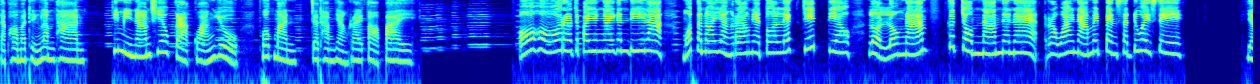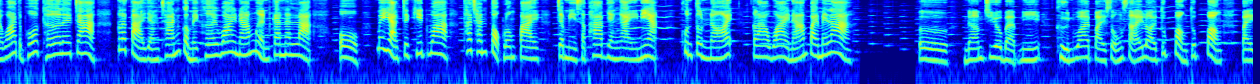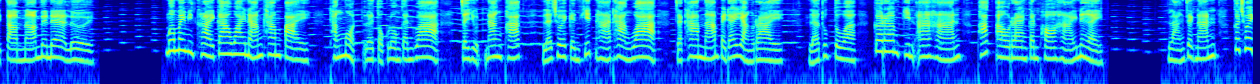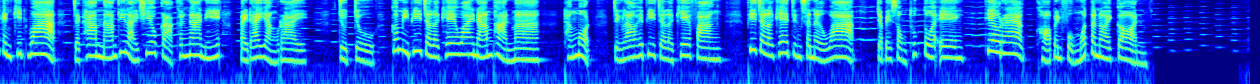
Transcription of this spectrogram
แต่พอมาถึงลำธารที่มีน้ำเชี่ยวกรากขวางอยู่ พวกมันจะทำอย่างไรต่อไป โอ้โห เราจะไปยังไงกันดีล่ะ มดตะนอยอย่างเราเนี่ยตัวเล็กจิดเดียว หล่นลงน้ำก็จมน้ำแน่ๆ เราว่ายน้ำไม่เป็นซะด้วยสิ อย่าว่าแต่พวกเธอเลยจ้ากระต่ายอย่างฉันก็ไม่เคยว่ายน้ำเหมือนกันนั่นละ่ะ โอ้ ไม่อยากจะคิดว่าถ้าฉันตกลงไป จะมีสภาพยังไงเนี่ย คุณตุ่นน้อย กล้าว่ายน้ำไปไหมล่ะ เออ น้ำเชี่ยวแบบนี้ ขืนว่ายไปสงสัยลอยตุ๊บป่อง ตุ๊บป่อง ไปตามน้ำแน่ๆเลย เมื่อไม่มีใครกล้าว่ายน้ำข้ามไปทั้งหมดเลยตกลงกันว่า จะหยุดนั่งพัก และช่วยกันคิดหาทางว่า จะข้ามน้ำไปได้อย่างไร แล้วทุกตัวก็เริ่มกินอาหาร พักเอาแรงกันพอหายเหนื่อย หลังจากนั้นก็ช่วยกันคิดว่าจะข้ามน้ำที่ไหลเชี่ยวกรากข้างหน้านี้ไปได้อย่างไร จู่ๆก็มีพี่จระเข้ว่ายน้ำผ่านมา ทั้งหมดจึงเล่าให้พี่จระเข้ฟัง พี่จระเข้จึงเสนอว่า จะไปส่งทุกตัวเอง เที่ยวแรกขอเป็นฝูงมดตะนอยก่อน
